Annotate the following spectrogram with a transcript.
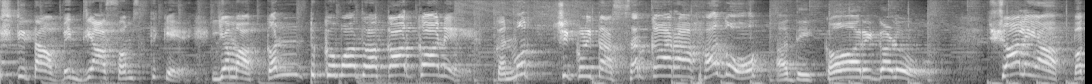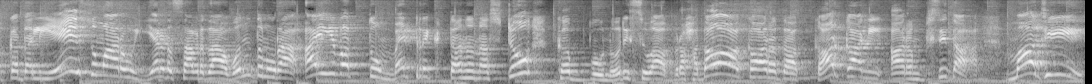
ಪ್ರತಿಷ್ಠಿತ ವಿದ್ಯಾಸಂಸ್ಥೆಗೆ ಯಮ ಕಂಟಕವಾದ ಕಾರ್ಖಾನೆ, ಕಣ್ಮುಚ್ಚಿ ಕುಳಿತ ಸರ್ಕಾರ ಹಾಗೂ ಅಧಿಕಾರಿಗಳು. ಶಾಲೆಯ ಪಕ್ಕದಲ್ಲಿಯೇ ಸುಮಾರು ಎರಡು ಸಾವಿರದ ಒಂದು ನೂರ ಐವತ್ತು ಮೆಟ್ರಿಕ್ ಟನ್ನಷ್ಟು ಕಬ್ಬು ನುರಿಸುವ ಬೃಹದಾಕಾರದ ಕಾರ್ಖಾನೆ ಆರಂಭಿಸಿದ ಮಾಜಿ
